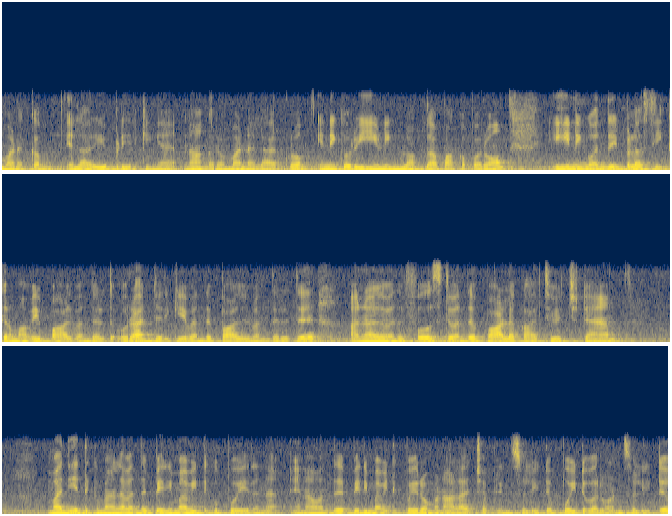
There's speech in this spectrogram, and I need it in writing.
வணக்கம். எல்லோரும் எப்படி இருக்கீங்க? நாங்கள் ரொம்ப நல்லா இருக்கிறோம். இன்றைக்கி ஒரு ஈவினிங் விளாக் தான் பார்க்க போகிறோம் ஈவினிங் வந்து இப்போல்லாம் சீக்கிரமாகவே பால் வந்துடுது. ஒரு அஞ்சரைக்கே வந்து பால் வந்துடுது. அதனால் வந்து ஃபர்ஸ்ட் வந்து பாலை காய்ச்சி வச்சுட்டேன். மதியத்துக்கு மேலே வந்து பெரியம்மா வீட்டுக்கு போயிருந்தேன். ஏன்னா வந்து பெரியம்மா வீட்டுக்கு போய் ரொம்ப நாள் ஆச்சு அப்படின்னு சொல்லிட்டு போயிட்டு வருவேன்னு சொல்லிட்டு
